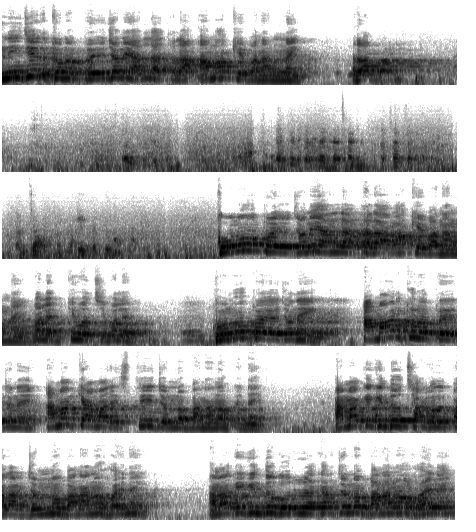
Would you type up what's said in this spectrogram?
নিজের কোনো প্রয়োজনে আল্লাহ তালা আমাকে বানান নাই রব কোনো প্রয়োজনে আল্লাহ তালা আমাকে বানান নাই। বলেন, কি বলছি, বলেন। কোনো প্রয়োজনে, আমার কোনো প্রয়োজনে আমাকে আমার স্ত্রীর জন্য বানানো হয় নাই। আমাকে কিন্তু ছাগল পালার জন্য বানানো হয় নাই। আমাকে কিন্তু গরু রাখার জন্য বানানো হয় নাই।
